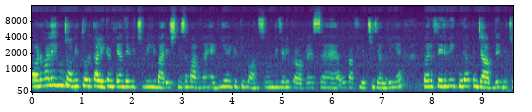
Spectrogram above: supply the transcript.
ਆਉਣ ਵਾਲੇ ਹੁਣ 24 ਤੋਂ 48 ਘੰਟਿਆਂ ਦੇ ਵਿੱਚ ਵੀ ਬਾਰਿਸ਼ ਦੀ ਸੰਭਾਵਨਾ ਹੈਗੀ ਹੈ ਕਿਉਂਕਿ ਮੌਨਸੂਨ ਦੀ ਜਿਹੜੀ ਪ੍ਰੋਗਰੈਸ ਹੈ ਉਹ ਕਾਫੀ ਅੱਛੀ ਚੱਲ ਰਹੀ ਹੈ। ਪਰ ਫਿਰ ਵੀ ਪੂਰਾ ਪੰਜਾਬ ਦੇ ਵਿੱਚ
